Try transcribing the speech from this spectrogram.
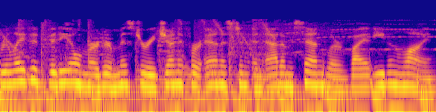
related video murder mystery Jennifer Aniston and Adam Sandler via Eden Line.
